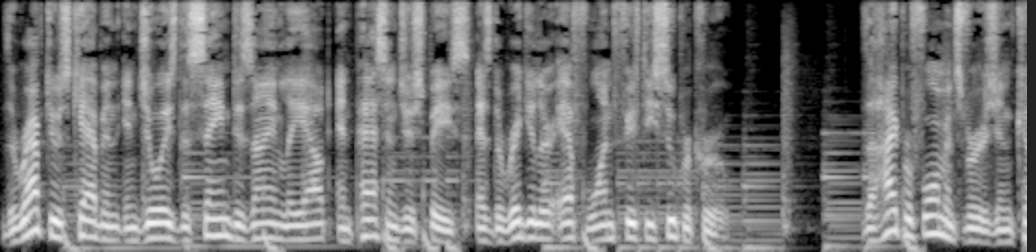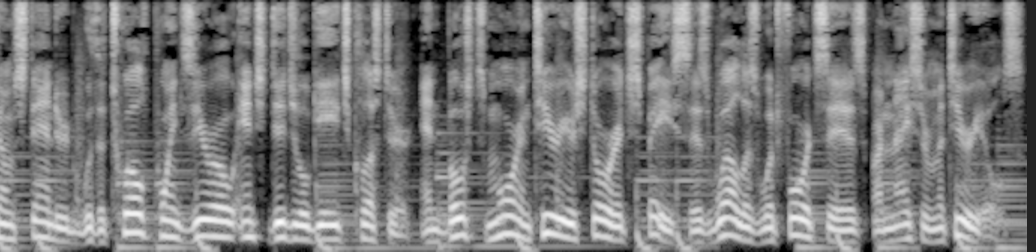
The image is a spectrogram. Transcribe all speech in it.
The Raptor's cabin enjoys the same design layout and passenger space as the regular F-150 SuperCrew. The high-performance version comes standard with a 12.0-inch digital gauge cluster and boasts more interior storage space as well as what Ford says are nicer materials.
